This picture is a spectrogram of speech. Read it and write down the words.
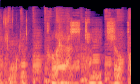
Class teacher.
